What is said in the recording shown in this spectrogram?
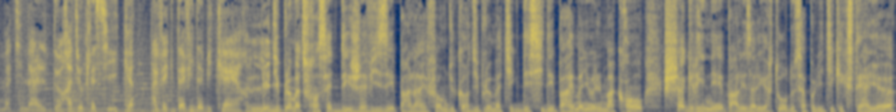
matinale de Radio Classique avec David Abiker. Les diplomates français déjà visés par la réforme du corps diplomatique décidée par Emmanuel Macron, chagrinés par les allers-retours de sa politique extérieure.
